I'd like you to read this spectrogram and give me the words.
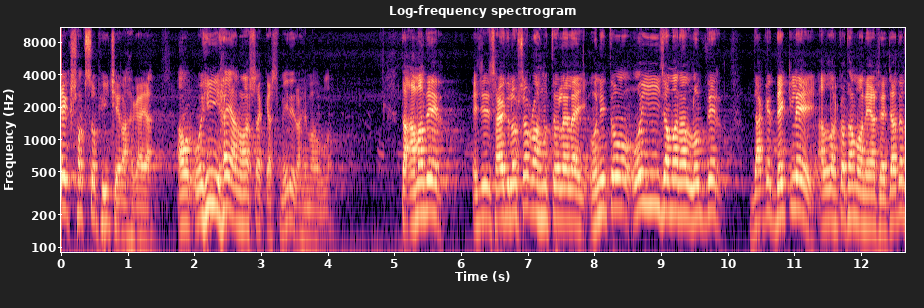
এক শখস ফিছে রাহ গায়া। আর ওহি হ্যাঁ আনোয়ার কাশ্মীর কাশ্মীরি তা আমাদের এই যে সাইদুল সাহেব রহমতুল্লাহ উনি তো ওই জমানার লোকদের যাকে দেখলে আল্লাহর কথা মনে আসে, যাদের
